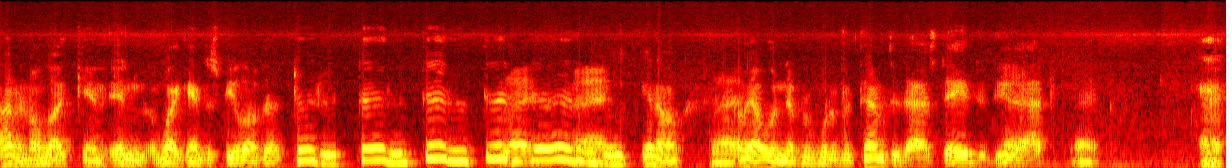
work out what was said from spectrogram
I don't know, like in, in Why Can't This Be Love? That right. you know. Right. I mean I would never would have attempted to ask Dave to do that. Right.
